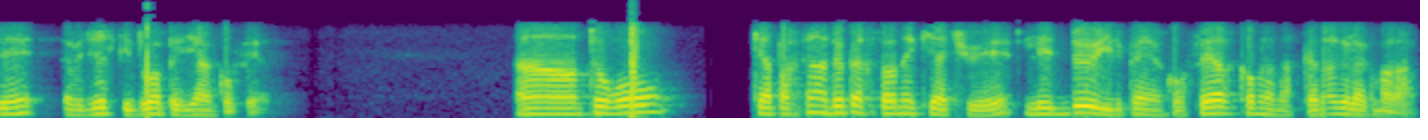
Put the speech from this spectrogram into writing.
ça veut dire qu'il doit payer un kofer. Un taureau qui appartient à deux personnes et qui a tué, les deux, ils payent un kofer, comme la marcana de l'Agmara.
